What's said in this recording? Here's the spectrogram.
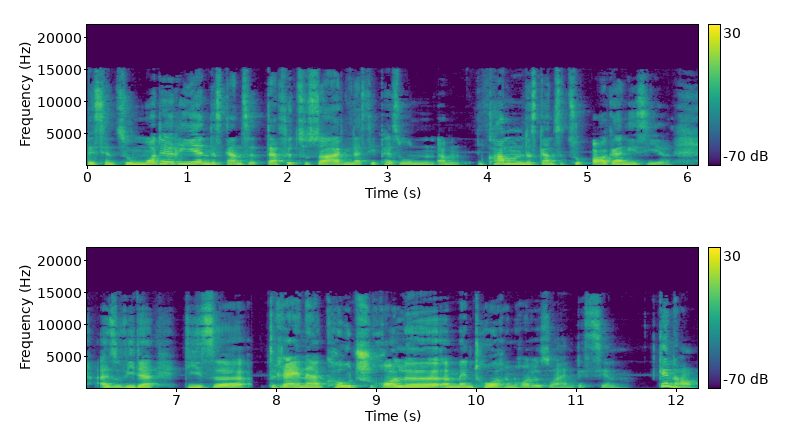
bisschen zu moderieren, das Ganze dafür zu sorgen, dass die Personen ähm, kommen, das Ganze zu organisieren. Also wieder diese Trainer, Coach-Rolle, äh, Mentorenrolle so ein bisschen. Genau.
